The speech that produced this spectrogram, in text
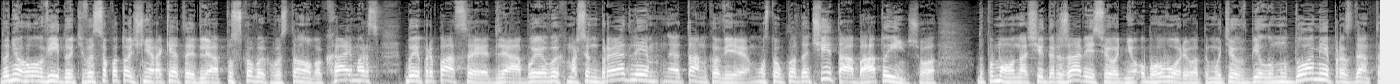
до нього увійдуть високоточні ракети для пускових установок Хаймарс, боєприпаси для бойових машин Бредлі, е, танкові мостовкладачі та багато іншого. Допомогу нашій державі сьогодні обговорюватимуть в Білому домі. Президент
